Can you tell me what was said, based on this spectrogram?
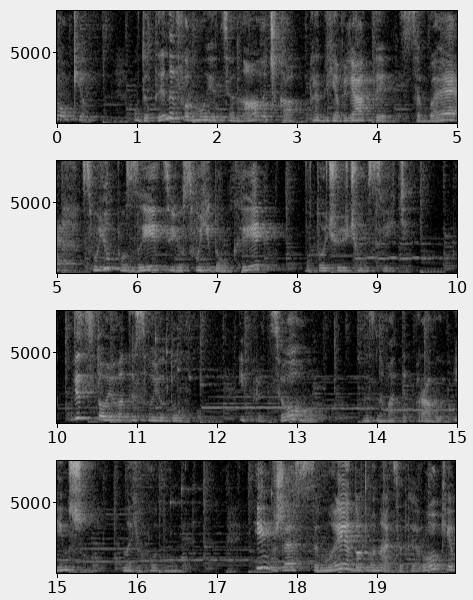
років у дитини формується навичка пред'являти себе, свою позицію, свої думки в оточуючому світі відстоювати свою думку і при цьому визнавати право іншого на його думку. І вже з 7 до 12 років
